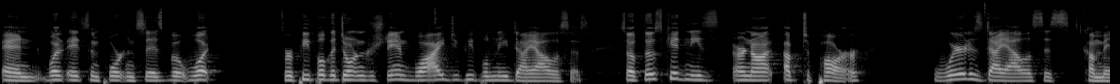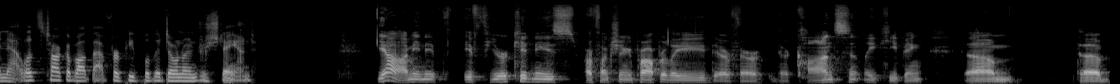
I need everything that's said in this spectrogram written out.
and what its importance is, but what for people that don't understand, why do people need dialysis? So if those kidneys are not up to par, where does dialysis come in at? Let's talk about that for people that don't understand. Yeah, I mean, if if your kidneys are functioning properly, they're they're constantly keeping um, the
